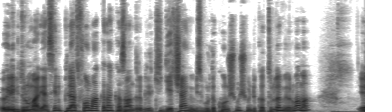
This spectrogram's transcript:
Öyle bir durum var. Yani seni platforma hakikaten kazandırabilir ki geçen gün biz burada konuşmuş muyduk hatırlamıyorum ama e,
